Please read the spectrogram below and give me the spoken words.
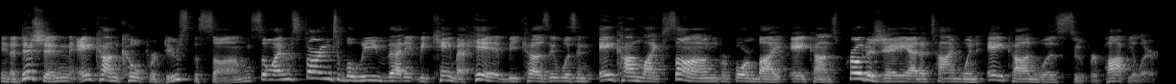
In addition, Akon co-produced the song, so I'm starting to believe that it became a hit because it was an Akon-like song performed by Akon's protege at a time when Akon was super popular.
